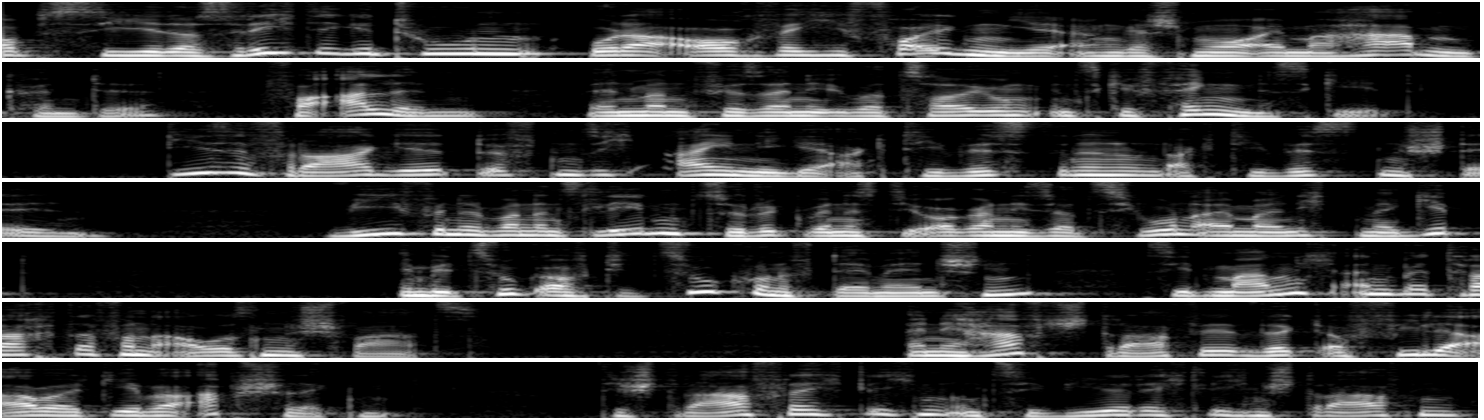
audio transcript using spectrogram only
ob sie das Richtige tun oder auch welche Folgen ihr Engagement einmal haben könnte, vor allem wenn man für seine Überzeugung ins Gefängnis geht. Diese Frage dürften sich einige Aktivistinnen und Aktivisten stellen. Wie findet man ins Leben zurück, wenn es die Organisation einmal nicht mehr gibt? In Bezug auf die Zukunft der Menschen sieht manch ein Betrachter von außen schwarz. Eine Haftstrafe wirkt auf viele Arbeitgeber abschreckend. Die strafrechtlichen und zivilrechtlichen Strafen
